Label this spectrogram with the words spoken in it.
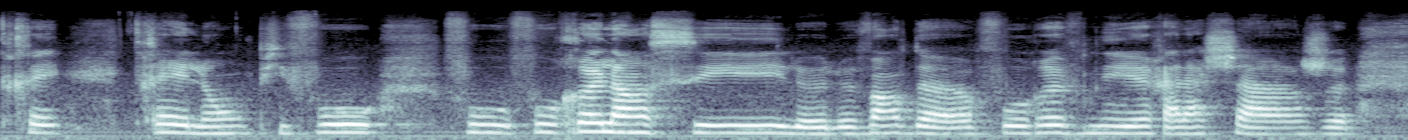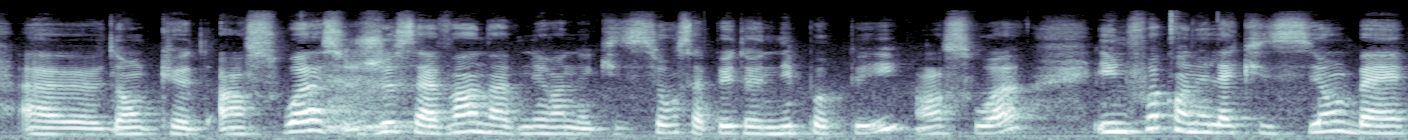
très, très longs. Puis il faut, faut, faut, relancer le, le vendeur, faut revenir à la charge. Euh, donc, en soi, juste avant d'en venir en acquisition, ça peut être une épopée en soi. Et une fois qu'on a l'acquisition, ben,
